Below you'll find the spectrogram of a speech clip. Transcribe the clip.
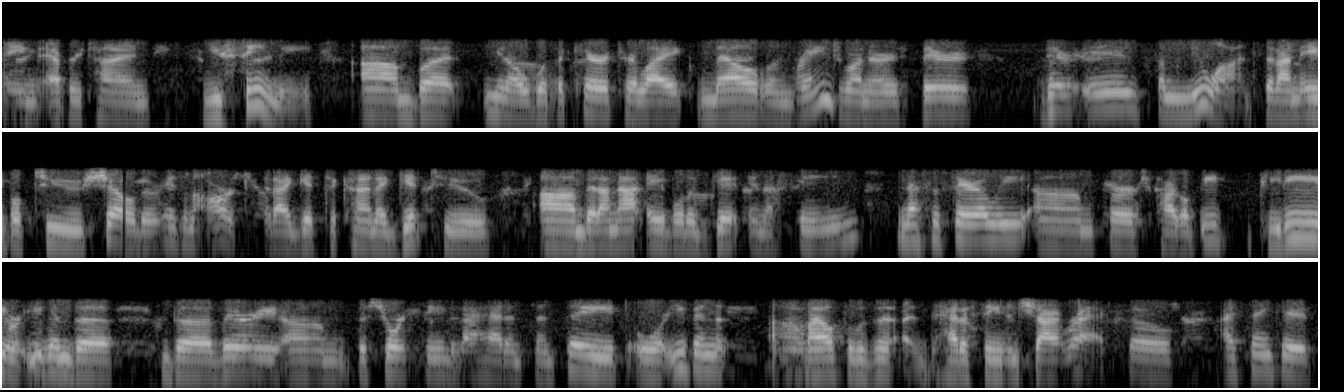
same every time you see me. Um, but you know, with a character like Mel and Range Runners, there there is some nuance that I'm able to show. There is an arc that I get to kind of get to um, that I'm not able to get in a scene necessarily um, for Chicago B- PD or even the the very um, the short scene that I had in Sense8, or even um, I also was in, had a scene in Chi-Raq. So I think it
